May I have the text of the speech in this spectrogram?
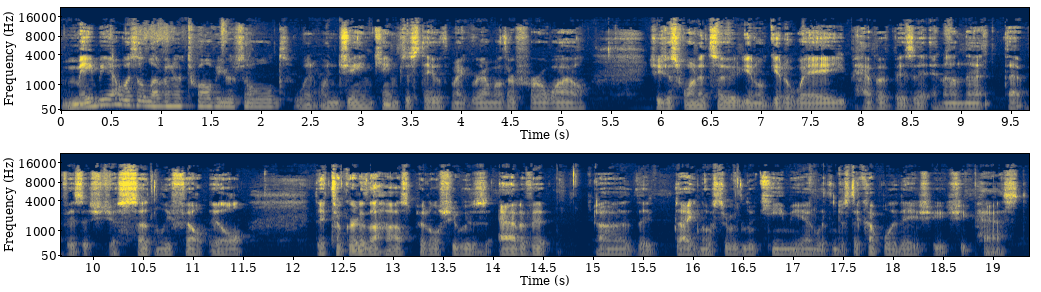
maybe I was eleven or twelve years old when when Jane came to stay with my grandmother for a while. She just wanted to, you know, get away, have a visit, and on that that visit, she just suddenly felt ill. They took her to the hospital. She was out of it uh, they diagnosed her with leukemia, and within just a couple of days, she she passed.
